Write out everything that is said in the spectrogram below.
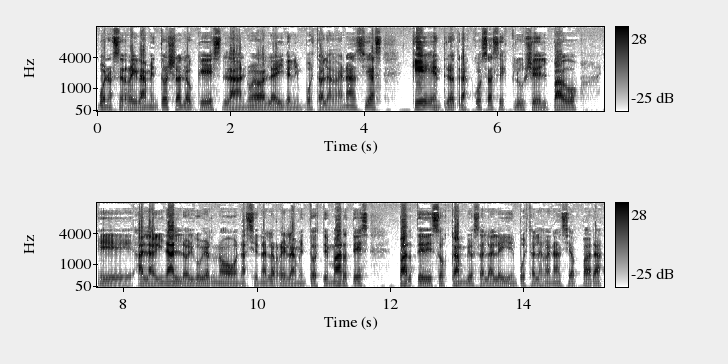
Bueno, se reglamentó ya lo que es la nueva ley del impuesto a las ganancias, que entre otras cosas excluye el pago eh, al aguinaldo. El gobierno nacional reglamentó este martes parte de esos cambios a la ley de impuesto a las ganancias para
